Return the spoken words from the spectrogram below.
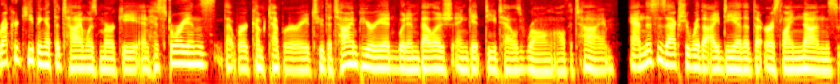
Record keeping at the time was murky, and historians that were contemporary to the time period would embellish and get details wrong all the time. And this is actually where the idea that the Ursuline nuns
